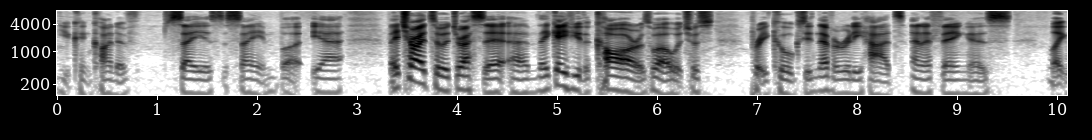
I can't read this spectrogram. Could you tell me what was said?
you can kind of say is the same. But yeah, they tried to address it. Um, they gave you the car as well, which was pretty cool because you've never really had anything as like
